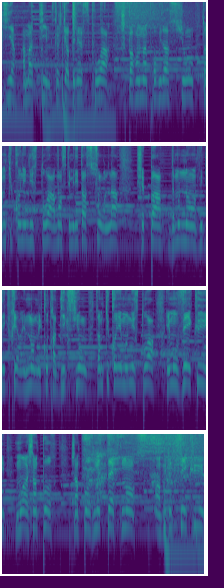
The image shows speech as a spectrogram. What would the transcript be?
dire à ma team que je garde de l'espoir. Je pars en improvisation. Tom, tu connais l'histoire. Avant c'était méditation. Là, je parle de mon envie d'écrire et non de mes contradictions. Tom, tu connais mon histoire et mon vécu. Moi, j'impose, j'impose mes textes. Non, envie de sécu.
